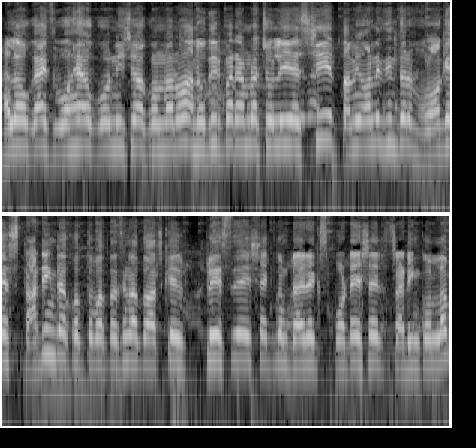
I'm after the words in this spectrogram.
হ্যালো গাইজ ওহে কনিশা কোনবানো নদীর পারে আমরা চলে এসেছি তো আমি অনেকদিন ধরে ব্লগে স্টার্টিংটা করতে পারতেছি না তো আজকে প্লেসে এসে একদম ডাইরেক্ট স্পটে এসে স্টার্টিং করলাম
